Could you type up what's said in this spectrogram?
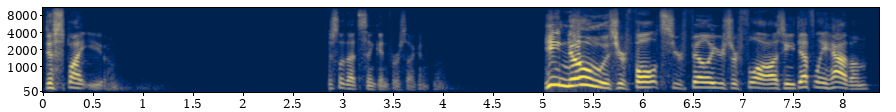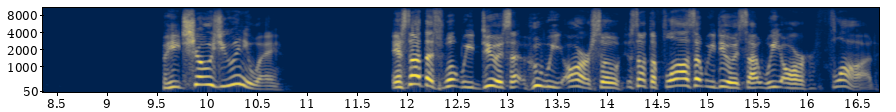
despite you. Just let that sink in for a second. He knows your faults, your failures, your flaws, and you definitely have them. But He chose you anyway. And it's not that's what we do, it's that who we are. So it's not the flaws that we do, it's that we are flawed.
